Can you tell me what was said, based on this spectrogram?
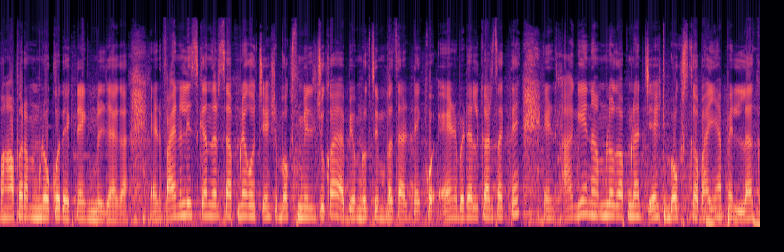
वहाँ पर हम लोग को देखने को मिल जाएगा। एंड फाइनली इसके अंदर से अपने को चेस्ट बॉक्स मिल चुका है। अभी हम लोग सिंपल सा अटैक को एंड बेटल कर सकते हैं। एंड अगेन हम लोग अपना चेस्ट बॉक्स का भाई यहाँ पे लक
